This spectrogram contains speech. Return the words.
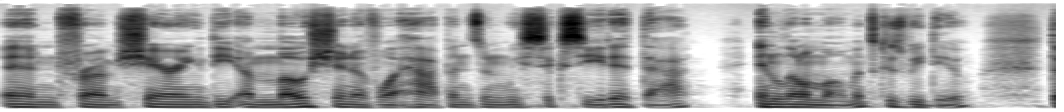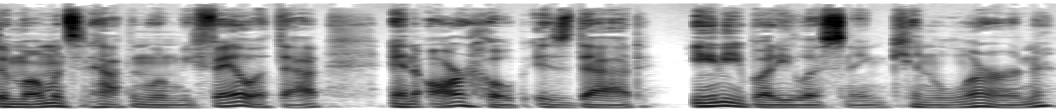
and from sharing the emotion of what happens when we succeed at that in little moments, because we do, the moments that happen when we fail at that. And our hope is that anybody listening can learn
